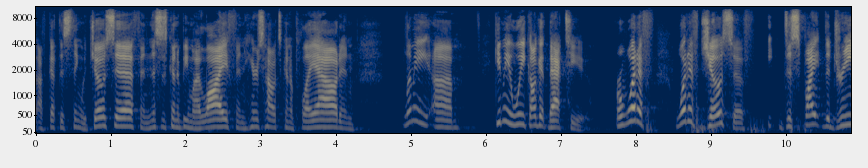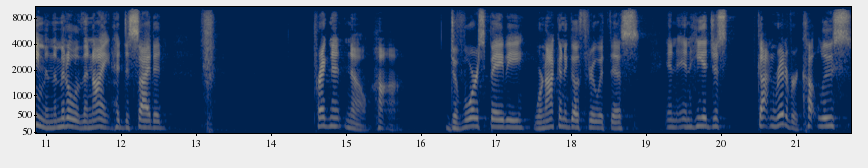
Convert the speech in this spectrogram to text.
I've got this thing with Joseph, and this is going to be my life, and here's how it's going to play out. And let me uh, give me a week. I'll get back to you. Or what if what if Joseph, despite the dream in the middle of the night, had decided, pregnant? No, uh-uh. Divorce, baby. We're not going to go through with this. And and he had just gotten rid of her, cut loose,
